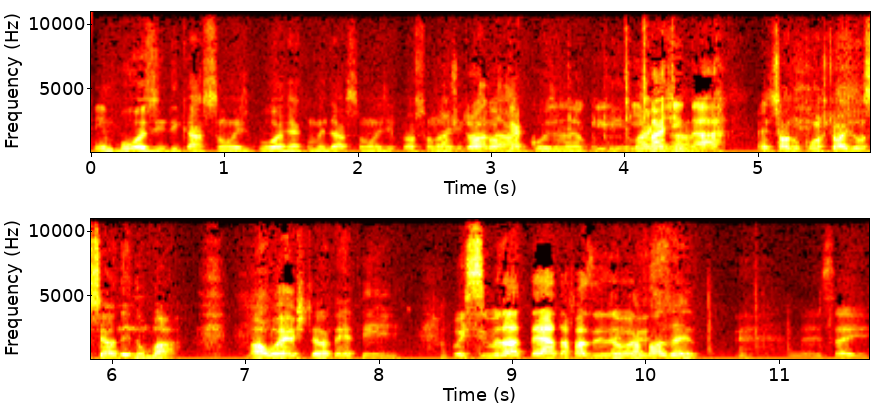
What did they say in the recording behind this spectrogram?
tem boas indicações, boas recomendações e profissionais de qualidade. qualquer coisa, né? O que, que imaginar. imaginar. A gente só não constrói no céu nem no mar. Mas o restante a gente... Ou em cima da terra tá fazendo, né, Tá fazendo. É isso aí.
